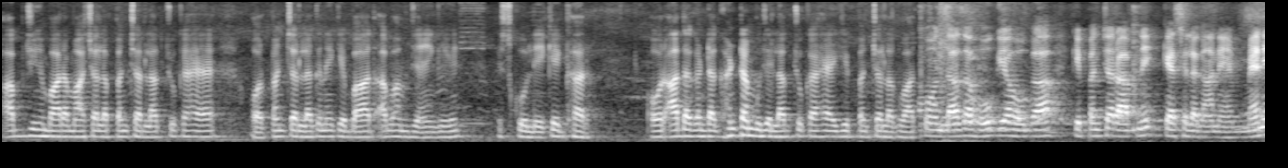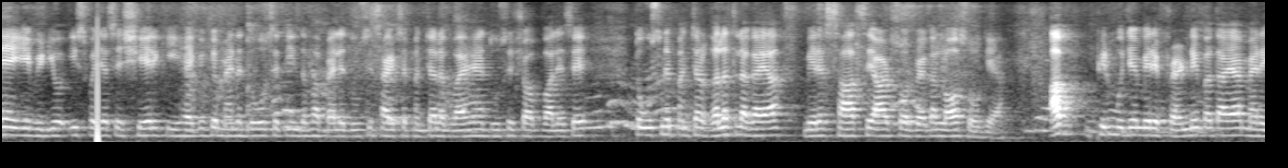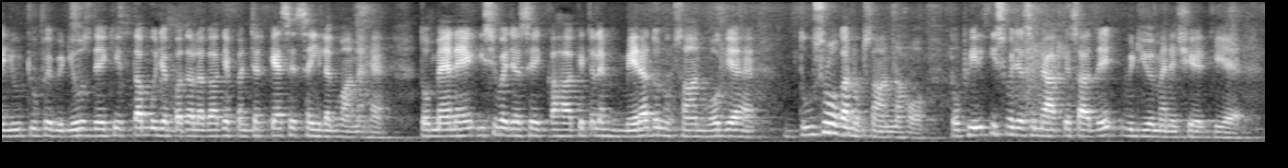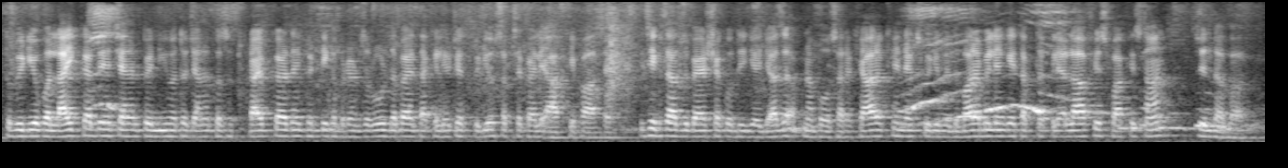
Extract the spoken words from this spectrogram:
اب جی ہمارا ماشاءاللہ پنچر لگ چکا ہے۔ اور پنچر لگنے کے بعد اب ہم جائیں گے اس کو لے کے گھر۔ اور آدھا گھنٹہ گھنٹہ مجھے لگ چکا ہے یہ پنچر لگوا کو اندازہ ہو گیا ہوگا کہ پنچر آپ نے کیسے لگانے ہیں۔ میں نے یہ ویڈیو اس وجہ سے شیئر کی ہے کیونکہ میں نے دو سے تین دفعہ پہلے دوسری سائٹ سے پنچر لگوائے ہیں، دوسرے شاپ والے سے۔ تو اس نے پنچر غلط لگایا، میرے سات سے آٹھ سو روپے کا لاس ہو گیا۔ اب پھر مجھے میرے فرینڈ نے بتایا، میں نے یوٹیوب پہ ویڈیوز دیکھی، تب مجھے پتہ لگا کہ پنچر کیسے صحیح لگوانا ہے۔ تو میں نے اسی وجہ سے کہا کہ چلیں میرا تو نقصان ہو گیا ہے۔ دوسروں کا نقصان نہ ہو۔ تو پھر اس وجہ سے میں آپ کے ساتھ ایک ویڈیو میں نے شیئر کیا ہے۔ تو ویڈیو کو لائک کر دیں، چینل پہ نیو ہے تو چینل کو سبسکرائب کر دیں، گھنٹی کا بٹن ضرور دبائیں تاکہ لیٹسٹ ویڈیو سب سے پہلے آپ کے پاس ہے۔ اسی کے ساتھ زبیر شاہ کو دیجیے اجازت، اپنا بہت سارا خیال رکھیں۔ نیکسٹ ویڈیو میں دوبارہ ملیں گے۔ تب تک کے لیے اللہ حافظ، پاکستان، زندہ باد۔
